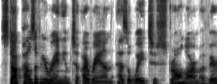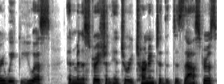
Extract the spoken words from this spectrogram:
stockpiles of uranium to Iran as a way to strong arm a very weak U.S administration into returning to the disastrous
